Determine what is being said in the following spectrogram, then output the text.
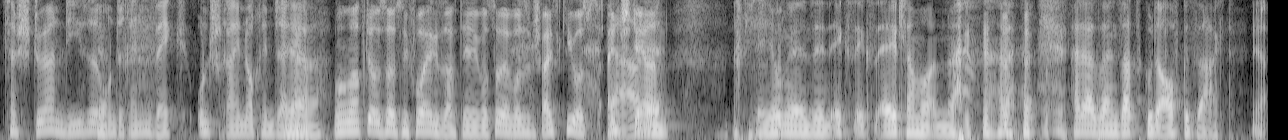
zerstören diese Ja. und rennen weg und schreien noch hinterher. Ja. Warum habt ihr uns das nicht vorher gesagt? Ey, was soll der, was ein scheiß Kiosk? Ein Ja, Stern. Der Junge in den XXL-Klamotten hat er seinen Satz gut aufgesagt. Ja,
